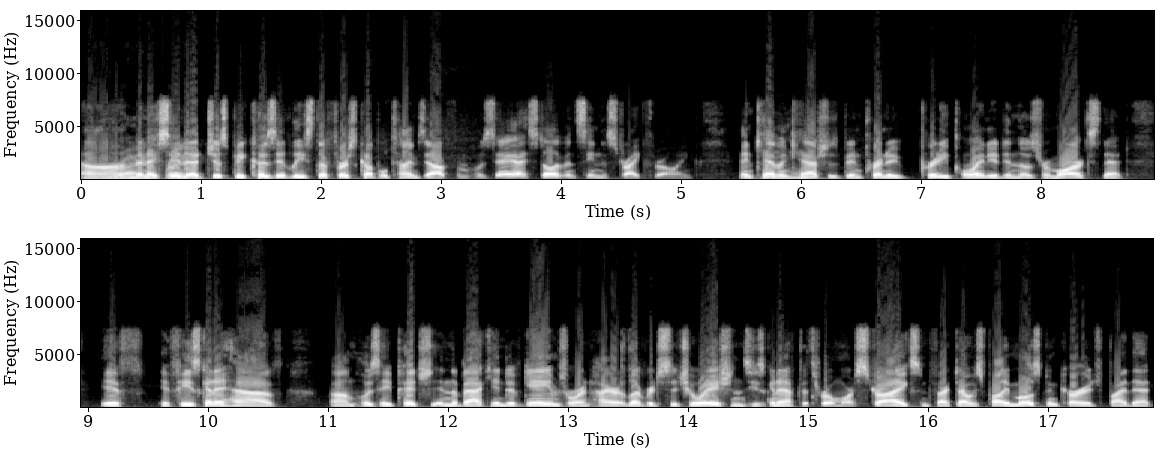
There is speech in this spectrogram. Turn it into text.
Um, right, and I say right. that just because at least the first couple times out from Jose, I still haven't seen the strike throwing. And Kevin mm-hmm. Cash has been pretty pretty pointed in those remarks that if if he's going to have um, Jose pitch in the back end of games or in higher leverage situations, he's going to have to throw more strikes. In fact, I was probably most encouraged by that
